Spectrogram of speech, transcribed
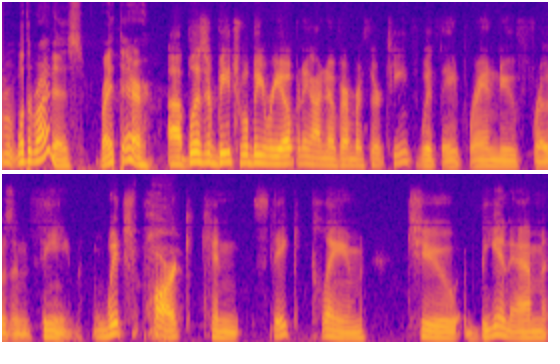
much what the ride is right there. Uh, Blizzard Beach will be reopening on November 13th with a brand new Frozen theme. Which park can stake claim to B&M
